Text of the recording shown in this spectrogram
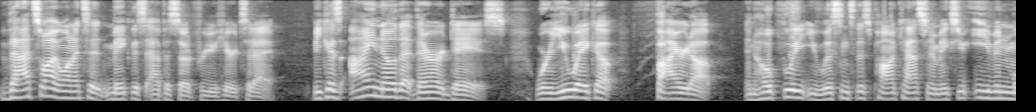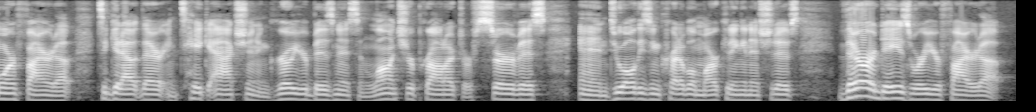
that's why I wanted to make this episode for you here today. Because I know that there are days where you wake up fired up. And hopefully, you listen to this podcast and it makes you even more fired up to get out there and take action and grow your business and launch your product or service and do all these incredible marketing initiatives. There are days where you're fired up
